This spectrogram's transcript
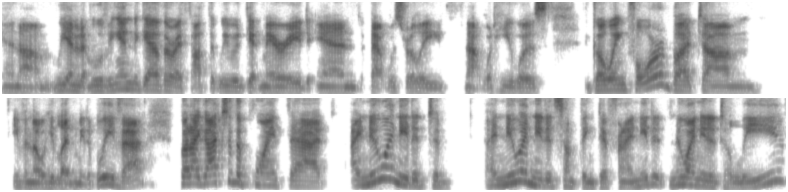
and um, we ended up moving in together. I thought that we would get married, and that was really not what he was going for. But um, even though he led me to believe that, but I got to the point that I knew I needed to. I knew I needed something different. I needed knew I needed to leave,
